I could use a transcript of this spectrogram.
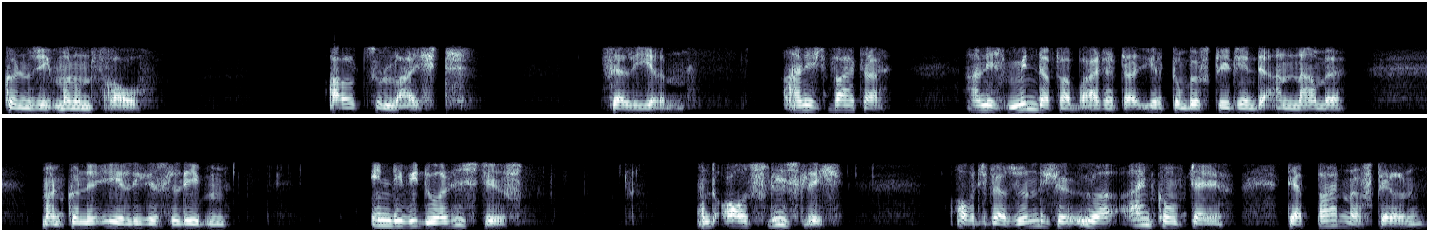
können sich Mann und Frau allzu leicht verlieren. Ein nicht weiter, ein nicht minder verbreiteter Irrtum besteht in der Annahme, man könne eheliches Leben individualistisch und ausschließlich auf die persönliche Übereinkunft der, der Partner stellen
